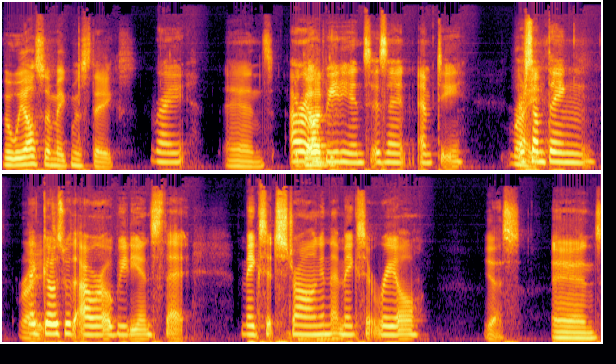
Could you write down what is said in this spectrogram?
but we also make mistakes. Right. And Our God- obedience isn't empty or something right. that goes with our obedience that makes it strong and that makes it real. Yes. And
